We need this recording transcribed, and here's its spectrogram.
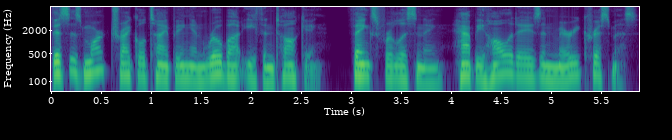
This is Mark Treichel typing and Robot Ethan talking. Thanks for listening. Happy holidays and Merry Christmas.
